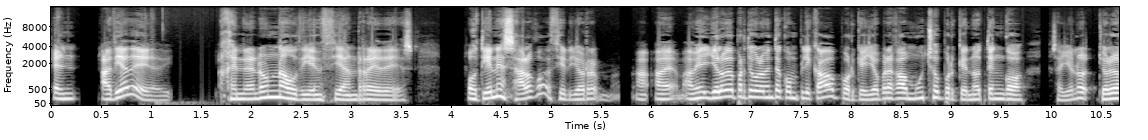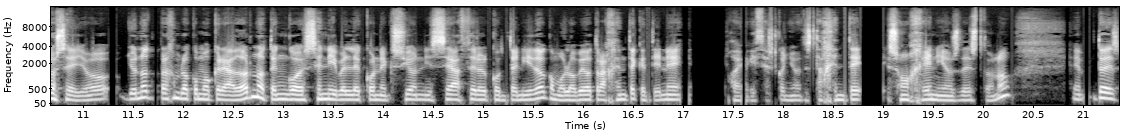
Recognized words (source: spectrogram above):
el, a día de hoy, generar una audiencia en redes o tienes algo, es decir, yo a, mí yo lo veo particularmente complicado porque yo he bregado mucho porque no tengo, o sea, yo, no, yo lo sé, yo, yo no, por ejemplo, como creador no tengo ese nivel de conexión ni sé hacer el contenido como lo ve otra gente que tiene, joder, dices, coño, esta gente son genios de esto, ¿no? Entonces,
